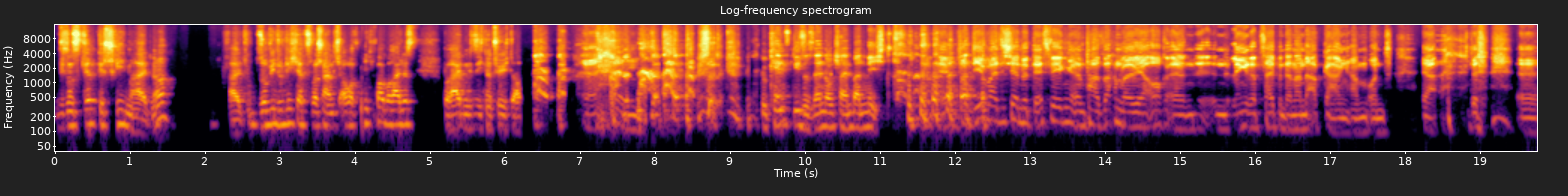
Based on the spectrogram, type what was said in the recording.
wie so ein Skript geschrieben halt, ne? Halt, so wie du dich jetzt wahrscheinlich auch auf mich vorbereitest, bereiten die sich natürlich darauf. du kennst diese Sendung scheinbar nicht. Von dir weiß ich ja nur deswegen ein paar Sachen, weil wir ja auch äh, eine längere Zeit miteinander abgehangen haben und ja. Das, äh,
